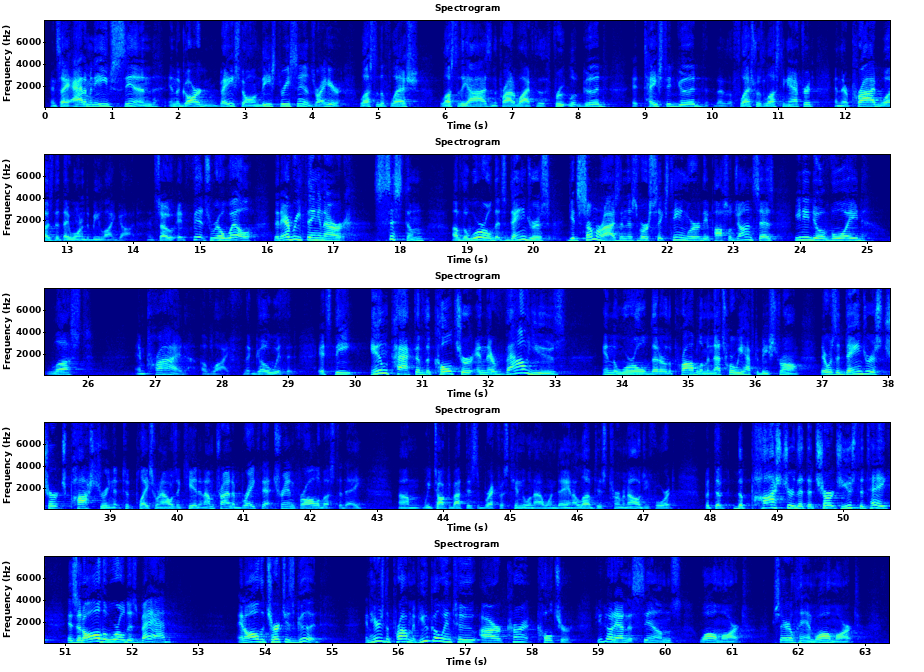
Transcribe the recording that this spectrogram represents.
And say Adam and Eve sinned in the garden based on these three sins right here lust of the flesh, lust of the eyes, and the pride of life. The fruit looked good, it tasted good, the flesh was lusting after it, and their pride was that they wanted to be like God. And so it fits real well that everything in our system of the world that's dangerous gets summarized in this verse 16 where the Apostle John says you need to avoid lust and pride of life that go with it. It's the impact of the culture and their values in the world that are the problem, and that's where we have to be strong. There was a dangerous church posturing that took place when I was a kid, and I'm trying to break that trend for all of us today. Um, we talked about this at breakfast, Kendall and I, one day, and I loved his terminology for it. But the, the posture that the church used to take is that all the world is bad and all the church is good. And here's the problem if you go into our current culture, if you go down to Semmes, Walmart, Saraland, Walmart,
